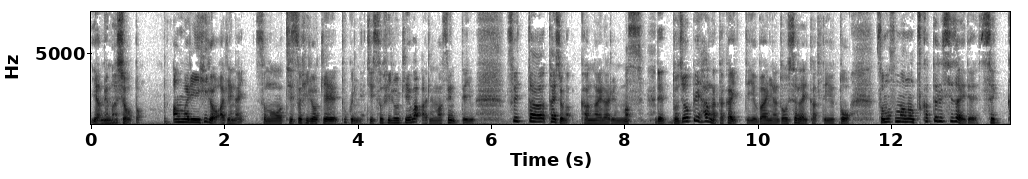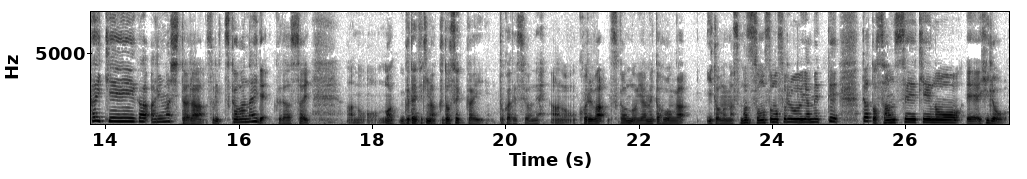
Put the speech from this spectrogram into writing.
やめましょうと。あんまり肥料をあげない。その窒素肥料系、特にね、窒素肥料系はありませんっていう、そういった対処が考えられます。で、土壌 pH が高いっていう場合にはどうしたらいいかっていうと、そもそもあの、使ってる資材で石灰系がありましたら、それ使わないでください。あの、まあ、具体的には駆動石灰とかですよね。あの、これは使うのをやめた方がいいと思います。まずそもそもそれをやめて、で、あと酸性系の、えー、肥料を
